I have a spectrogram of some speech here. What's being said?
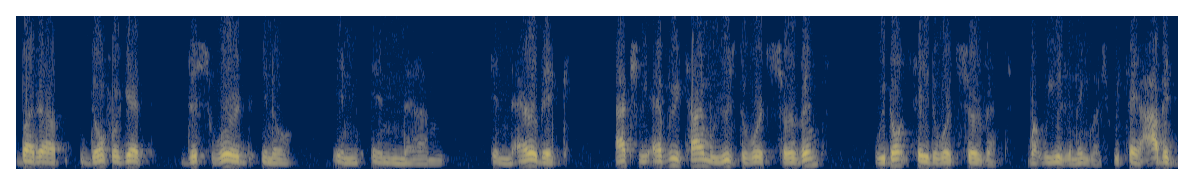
But uh, don't forget this word, you know, in in um, in Arabic, actually every time we use the word servant, we don't say the word servant. What we use in English, we say abid.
